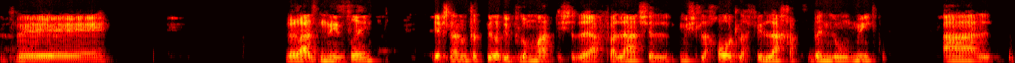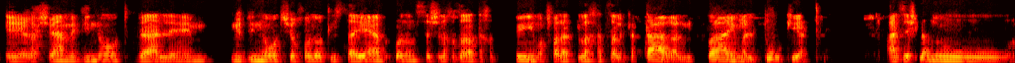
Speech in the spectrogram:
ו... ורז נזרי. יש לנו את הציר הדיפלומטי, שזה הפעלה של משלחות, להפעיל לחץ בינלאומי על אה, ראשי המדינות ועל אה, מדינות שיכולות לסייע בכל הנושא של החזרת החטופים, הפעלת לחץ על קטר, על מצרים, על טורקיה, אז יש לנו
